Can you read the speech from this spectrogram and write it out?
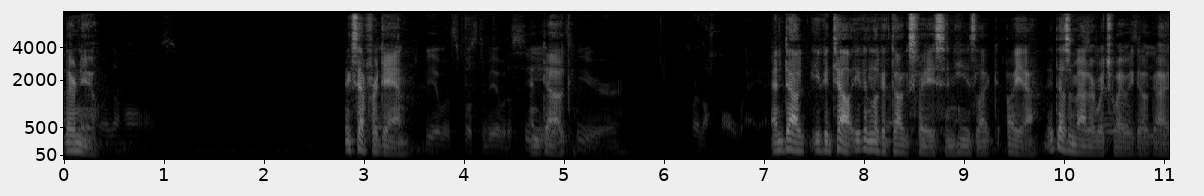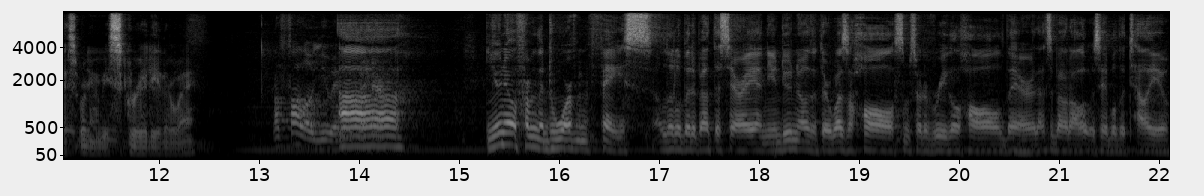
they're new. Except for Dan Be able, supposed to be able to see and Doug. here. Or the hallway. And Doug, you can tell, you can look at Doug's face, and he's like, "Oh yeah, it doesn't matter which way we go, guys. We're going to be screwed either way." I'll follow you. Uh, you know from the dwarven face a little bit about this area, and you do know that there was a hall, some sort of regal hall there. That's about all it was able to tell you.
